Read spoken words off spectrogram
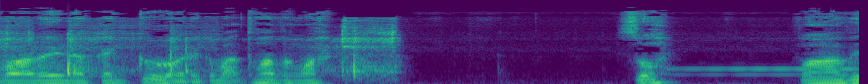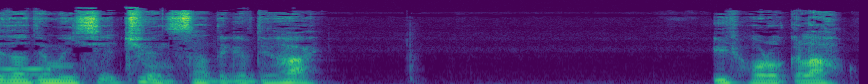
Vâng, và đây là cánh cửa để các bạn thoát ra ngoài. Rồi, và bây giờ thì mình sẽ chuyển sang tựa game thứ hai. It Horror Cloud.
